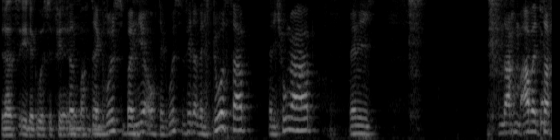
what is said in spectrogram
Das ist eh der größte Fehler, Das ist der größte, bei mir auch der größte Fehler, wenn ich Durst habe, wenn ich Hunger habe, wenn ich nach dem Arbeitstag,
